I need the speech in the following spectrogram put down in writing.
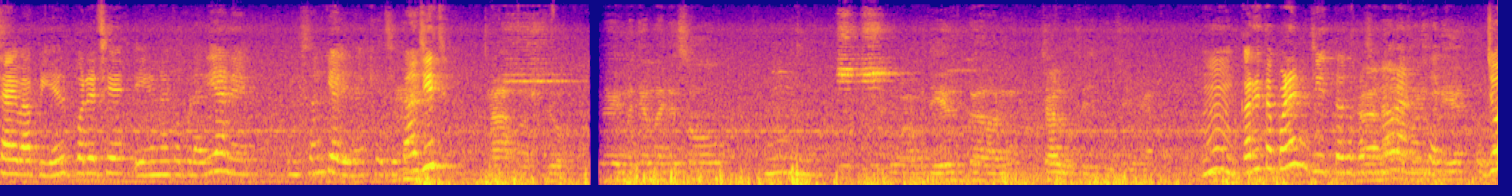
સાહેબ આપણી હેલ્પ કરે છે એ એના કપડાં રહ્યા ને એ સંકેલી નાખીએ છીએ કાં જીત ચાલુ થઈ હમ કરી તો પડે ને જીત તો પછી નવરાનું છે. જો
